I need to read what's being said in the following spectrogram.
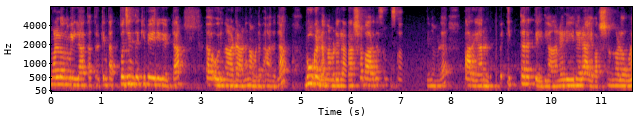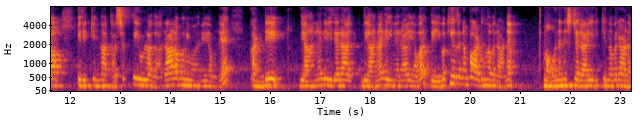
ങ്ങളിലൊന്നും ഇല്ലാത്ത അത്രയ്ക്കും തത്വചിന്തയ്ക്ക് പേര് കേട്ട ഒരു നാടാണ് നമ്മുടെ ഭാരത ഭൂഖണ്ഡം. നമ്മുടെ രാഷ്ട്ര ഭാരത സംസ്കാരം നമ്മൾ പറയാറുണ്ട്. അപ്പൊ ഇത്തരത്തിൽ ധ്യാനലീലരായ വർഷങ്ങളോളം ഇരിക്കുന്ന അധശക്തിയുള്ള ധാരാളം മുനിമാരെ അവിടെ കണ്ടേ. ധ്യാനലീലരായി ധ്യാനലീനരായി അവർ ദൈവകീർത്തനം പാടുന്നവരാണ്. മൗനനിഷ്ഠരായി ഇരിക്കുന്നവരാണ്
